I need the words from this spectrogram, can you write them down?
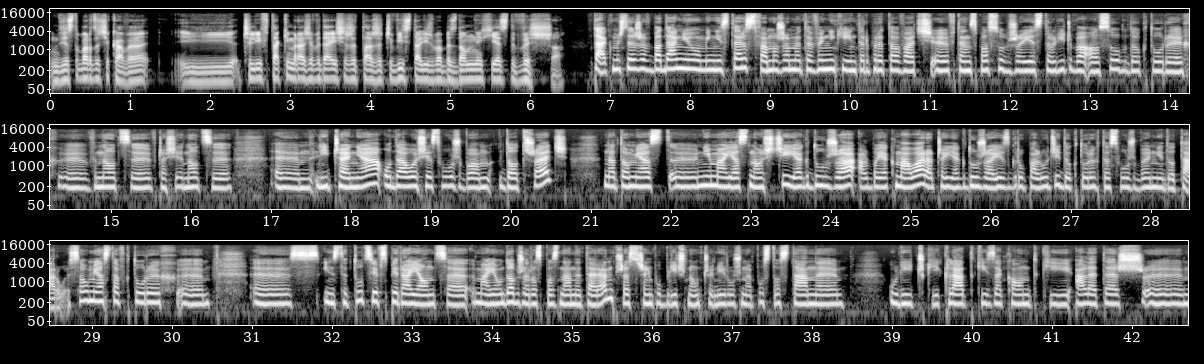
Okay. Jest to bardzo ciekawe. I, czyli w takim razie wydaje się, że ta rzeczywista liczba bezdomnych jest wyższa. Tak, myślę, że w badaniu ministerstwa możemy te wyniki interpretować e, w ten sposób, że jest to liczba osób, do których e, w nocy, w czasie nocy liczenia udało się służbom dotrzeć, natomiast e, nie ma jasności, jak duża albo jak mała, raczej jak duża jest grupa ludzi, do których te służby nie dotarły. Są miasta, w których instytucje wspierające mają dobrze rozpoznany teren, przestrzeń publiczną, czyli różne pustostany, uliczki, klatki, zakątki, ale też y,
